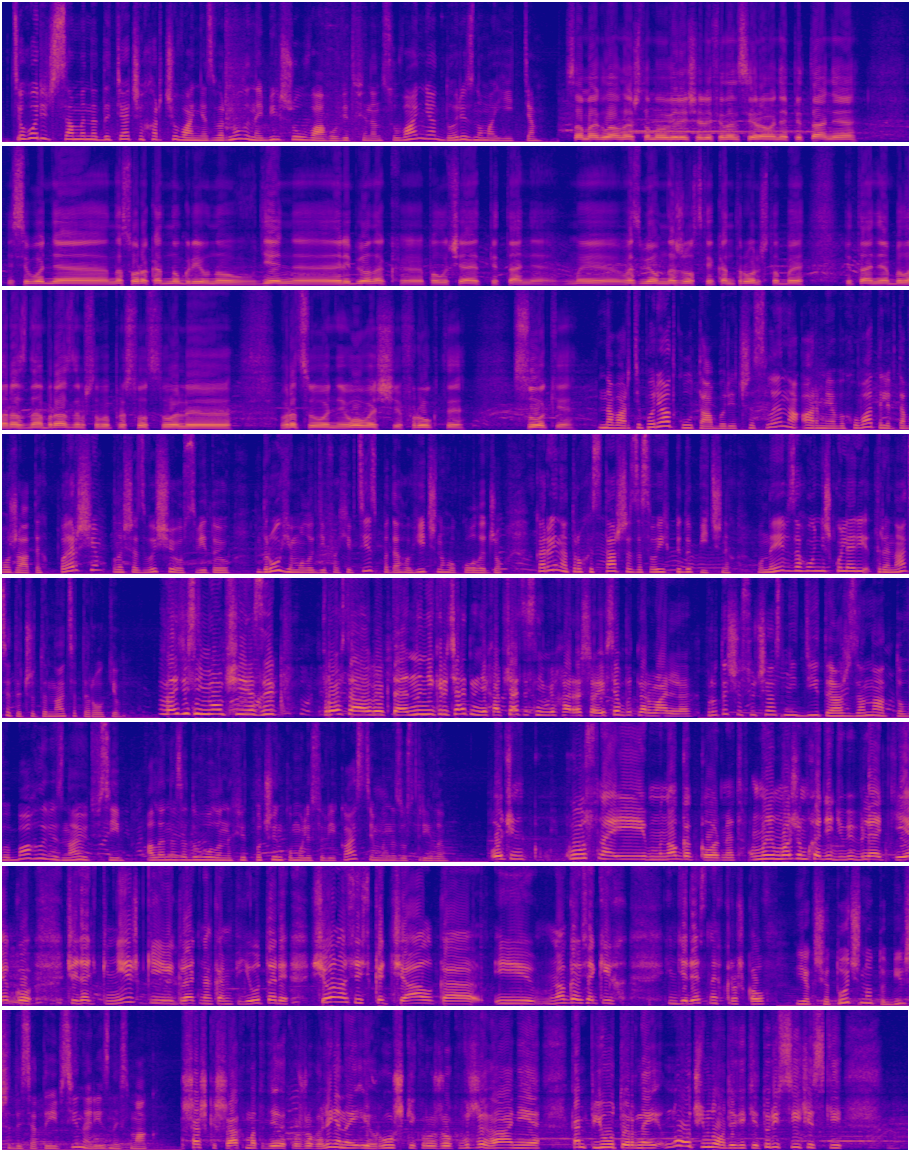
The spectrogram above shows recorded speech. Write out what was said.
Цьогоріч саме на дитяче харчування звернули найбільшу увагу від фінансування до різноманіття. Самое главное, что мы увеличили финансирование питания. И сегодня на 41 гривну в день э, ребенок э, получает питание. Мы возьмем на жесткий контроль, чтобы питание было разнообразным, чтобы присутствовали в рационе овощи, фрукты, соки. На варті порядку у таборі численна армія вихователів та вожатих. Перші лише з вищою освітою, другі молоді фахівці з педагогічного коледжу. Карина трохи старша за своїх підопічних. У неї в загоні школярі 13-14 років. Найти с ними общий язык, просто как-то, ну не кричать на них, общаться с ними хорошо, и все будет нормально. Про те, що сучасні діти аж занадто вибагливі, знають всі. Але незадоволених відпочинком у лісовій касті ми не зустріли. Очень вкусно и много кормят. Мы можем ходить в библиотеку, читать книжки, играть на компьютере. Еще у нас есть качалка и много всяких интересных кружков. Якщо точно, то більше десяти і всі на різний смак. шашки, шахматы где кружок, глиняные игрушки кружок, выжигание, компьютерный, ну, очень много для детей, туристический,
